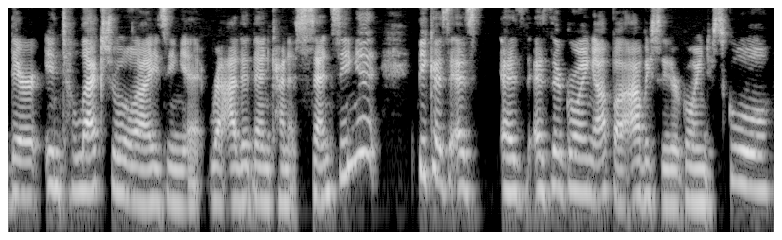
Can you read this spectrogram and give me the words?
they're intellectualizing it rather than kind of sensing it because as as as they're growing up obviously they're going to school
